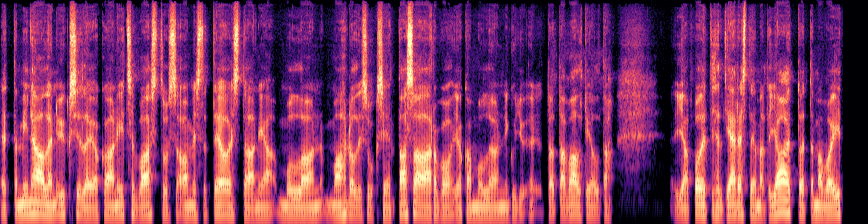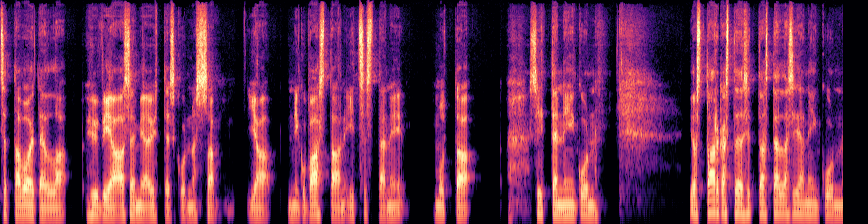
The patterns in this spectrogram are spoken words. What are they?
että minä olen yksilö, joka on itse vastuussa omista teoistaan ja mulla on mahdollisuuksien tasa-arvo, joka mulle on niin kuin, tota, valtiolta ja poliittiselta järjestelmältä jaettu, että mä voin itse tavoitella hyviä asemia yhteiskunnassa ja niin kuin vastaan itsestäni, mutta sitten niin kuin, jos tarkastelee sitten taas tällaisia, niin kuin,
